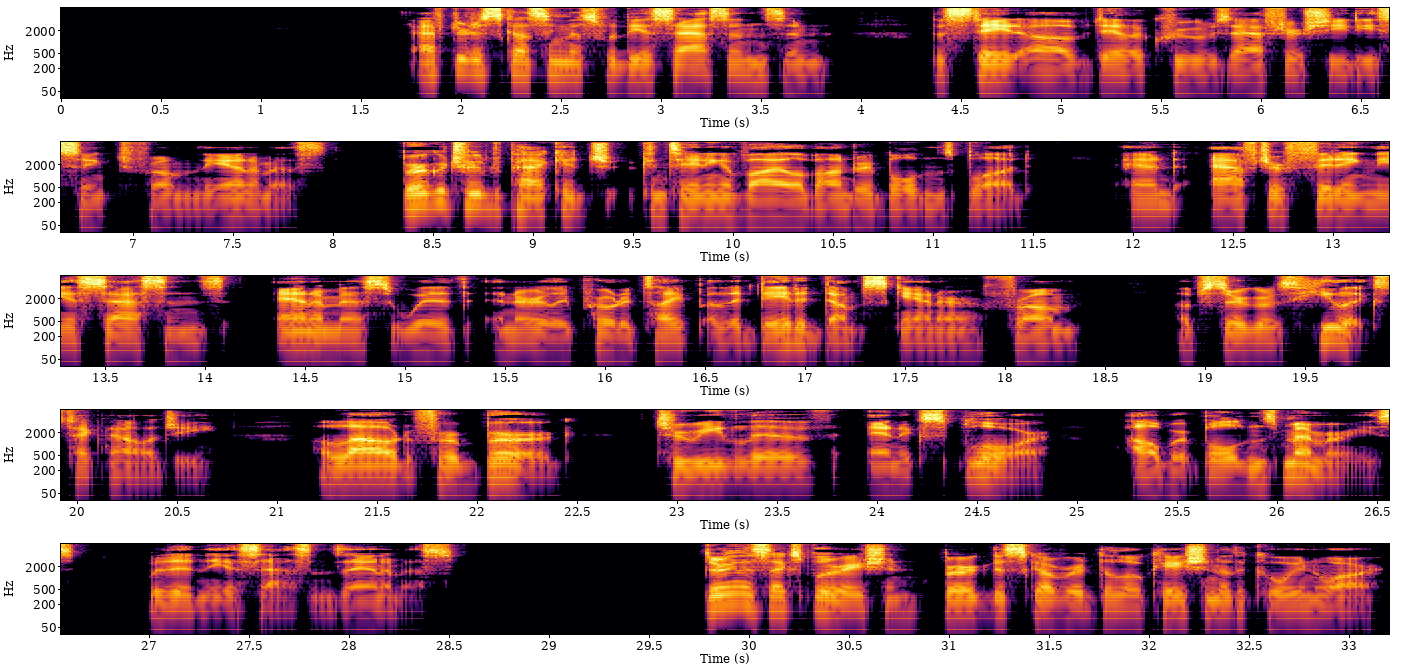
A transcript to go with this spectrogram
After discussing this with the assassins and the state of De La Cruz after she desynced from the Animus. Berg retrieved a package containing a vial of Andre Bolden's blood, and after fitting the assassin's Animus with an early prototype of the data dump scanner from Abstergo's Helix technology, allowed for Berg to relive and explore Albert Bolden's memories within the assassin's Animus. During this exploration, Berg discovered the location of the Koh Noir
